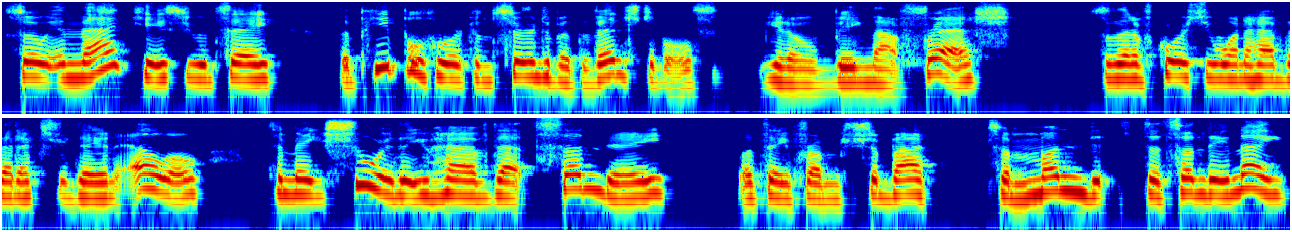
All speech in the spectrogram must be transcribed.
So in that case, you would say the people who are concerned about the vegetables, you know, being not fresh. So then, of course, you want to have that extra day in Elul to make sure that you have that Sunday, let's say from Shabbat to Monday to Sunday night,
